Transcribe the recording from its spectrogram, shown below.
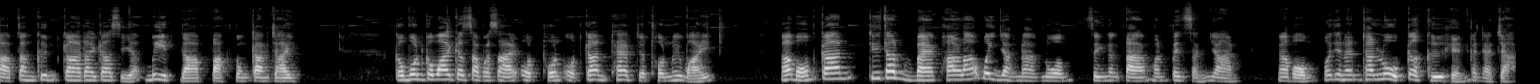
ดาบตั้งขึ้นกาได้กาเสียมีดดาบปักตรงกลางใจกระวนกระวายกระสับกระส่ายอดทนอดกั้นแทบจะทนไม่ไหว นะผมการที่ท่านแบกภาระไว้อย่างหนักหน่วงสิ่งต่างๆ มันเป็นสัญญาณนะผม เพราะฉะนั้นถ้ารูปก็คือเห็นกันจะจัด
